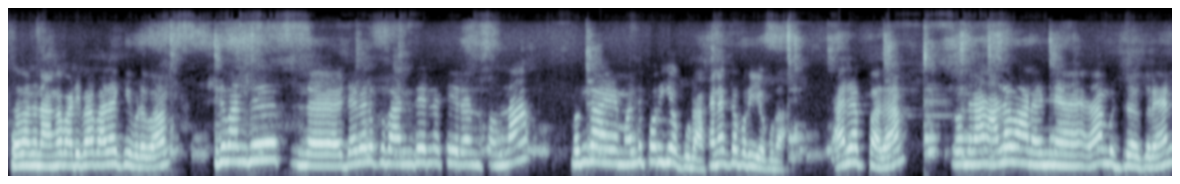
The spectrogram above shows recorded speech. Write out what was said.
அதை வந்து நாங்க வடிவாக வதக்கி விடுவோம். இது வந்து இந்த டெவலுக்கு வந்து என்ன செய்யறேன்னு சொன்னா வெங்காயம் வந்து பொரியக்கூடாது கணக்க பொரியக்கூடாது அரைப்பதான் இப்போ வந்து நான் அளவான எண்ணெய் தான் விட்டுருக்குறேன்.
